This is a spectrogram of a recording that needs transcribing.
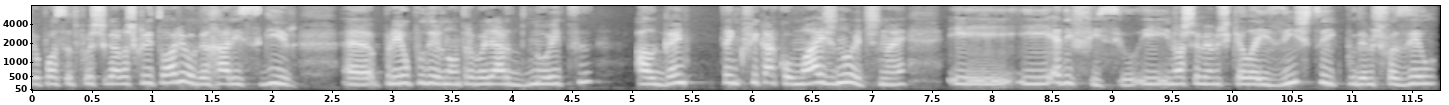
que eu possa depois chegar ao escritório, agarrar e seguir. Uh, para eu poder não trabalhar de noite, alguém tem que ficar com mais noites, não é? E, e é difícil. E, e, nós sabemos que ela existe e que podemos fazê-lo,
